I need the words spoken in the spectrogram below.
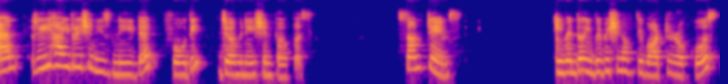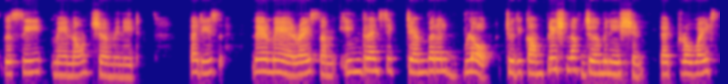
and rehydration is needed for the germination purpose. Sometimes, even though imbibition of the water occurs, the seed may not germinate. That is, there may arise some intrinsic temporal block to the completion of germination that provides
